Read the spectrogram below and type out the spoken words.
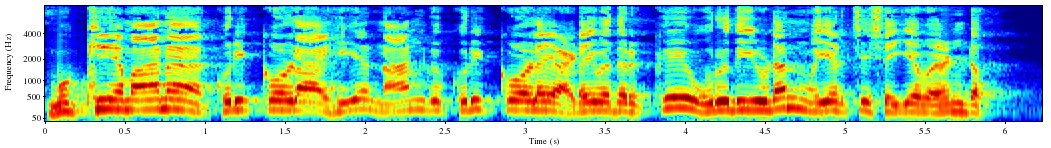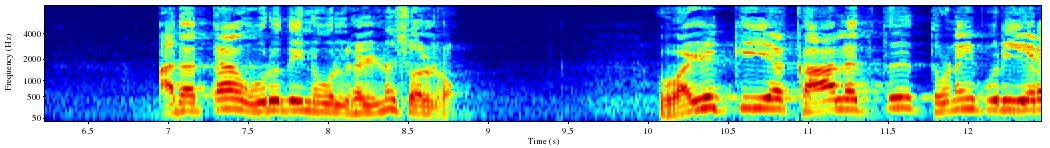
முக்கியமான குறிக்கோளாகிய நான்கு குறிக்கோளை அடைவதற்கு உறுதியுடன் முயற்சி செய்ய வேண்டும். அதைத்தான் உறுதி நூல்கள்னு சொல்கிறோம் வழுக்கிய காலத்து துணை புரிகிற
